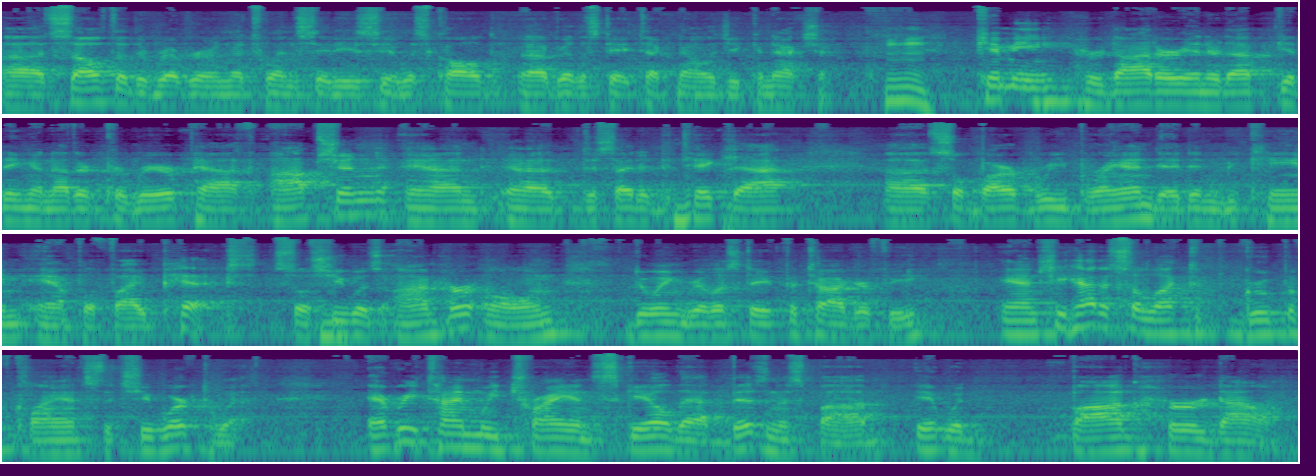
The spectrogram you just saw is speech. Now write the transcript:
uh, south of the river in the Twin Cities. It was called uh, Real Estate Technology Connection. Mm-hmm. Kimmy, her daughter, ended up getting another career path option and uh, decided to take that. Uh, so Barb rebranded and became Amplify Pix. So she was on her own doing real estate photography, and she had a select group of clients that she worked with. Every time we try and scale that business, Bob, it would bog her down.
